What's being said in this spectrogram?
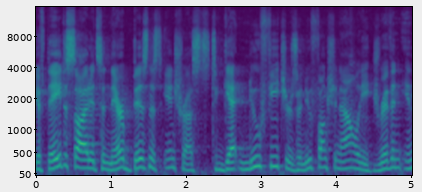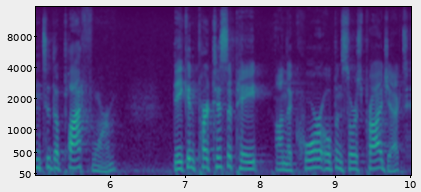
if they decide it's in their business interests to get new features or new functionality driven into the platform, they can participate on the core open source project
